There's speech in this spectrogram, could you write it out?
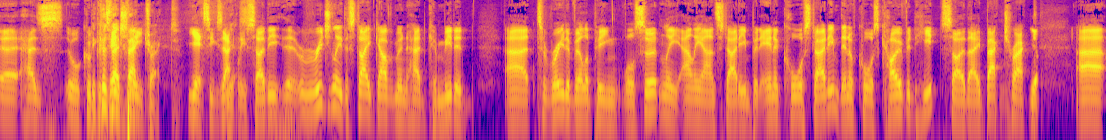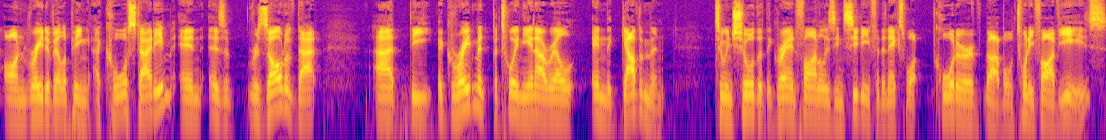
uh, has or could Because they potentially backtracked. Yes, exactly. Yes. So the, the originally the state government had committed uh, to redeveloping, well, certainly Allianz Stadium, but and Accor stadium. Then, of course, COVID hit, so they backtracked Yep. uh, on redeveloping Accor stadium, and as a result of that, uh, the agreement between the NRL and the government to ensure that the grand final is in Sydney for the next what quarter of uh, well twenty five years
